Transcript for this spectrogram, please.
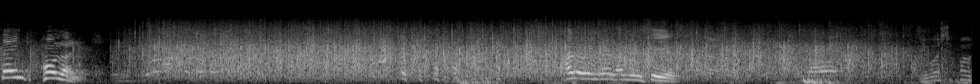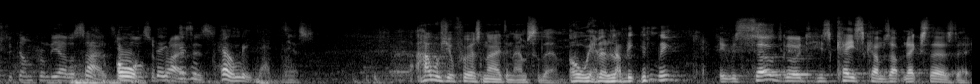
Gordon Arthent Holland. Hello, Ingrid, lovely to see you. You were supposed to come from the other side. oh, they didn't tell me that. Yes. How was your first night in Amsterdam? Oh, we had a lovely, didn't we? It was so good, his case comes up next Thursday.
